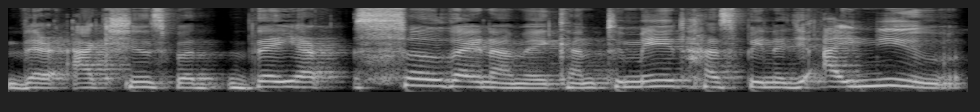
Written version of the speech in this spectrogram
their actions, but they are so dynamic. And to me, it has been a, I knew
